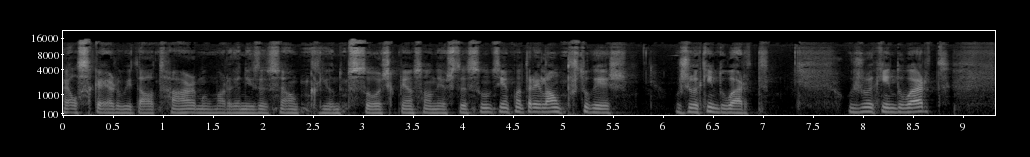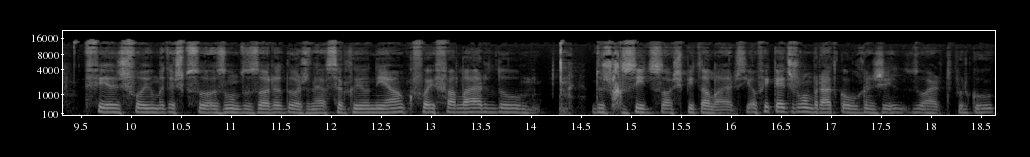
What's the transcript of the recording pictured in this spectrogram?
Healthcare Without Harm, uma organização que reúne pessoas que pensam nestes assuntos, e encontrei lá um português o Joaquim Duarte. O Joaquim Duarte fez, foi uma das pessoas, um dos oradores nessa reunião, que foi falar do, dos resíduos hospitalares. E eu fiquei deslumbrado com o Joaquim Duarte, porque o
